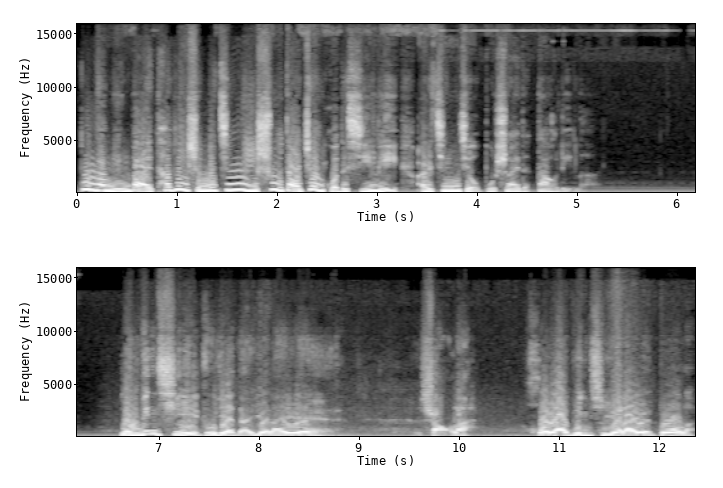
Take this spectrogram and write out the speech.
不难明白他为什么经历数代战火的洗礼而经久不衰的道理了。冷兵器逐渐的越来越少了，火药兵器越来越多了，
